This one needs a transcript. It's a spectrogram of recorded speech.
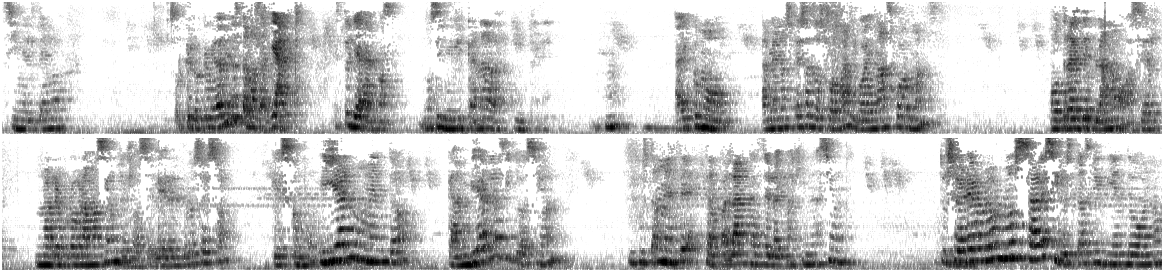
sin el temor. Porque lo que me da miedo está más allá. Esto ya no, no significa nada. Hay como, al menos esas dos formas, digo, hay más formas. Otra es de plano hacer una reprogramación, que eso acelera el proceso, que es como ir al momento, cambiar la situación y justamente te apalancas de la imaginación. Tu cerebro no sabe si lo estás viviendo o no,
